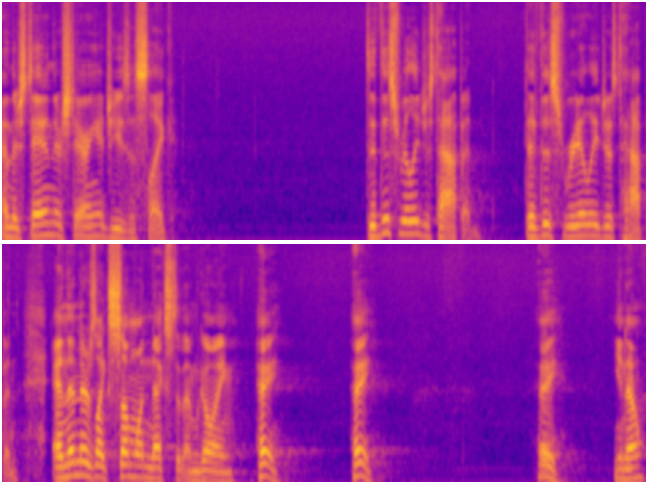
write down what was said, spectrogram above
and they're standing there staring at Jesus like, did this really just happen? Did this really just happen? And then there's like someone next to them going, hey, hey, hey, you know,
